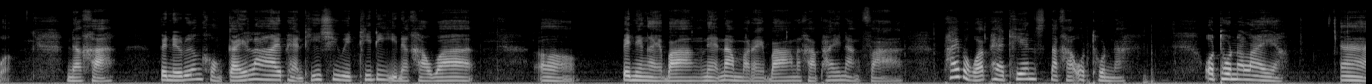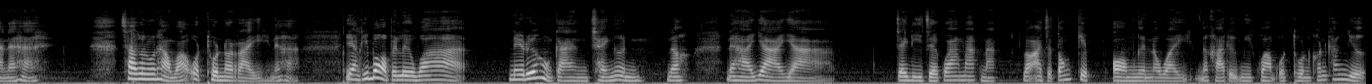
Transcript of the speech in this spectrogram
วกนะคะ เป็นในเรื่องของไกด์ไลน์แผนที่ชีวิตที่ดีนะคะว่าเออเป็นยังไงบ้าง แนะนำอะไรบ้างนะคะไพ่นางฟ้าไพ่บอกว่าแพทเทียนนะคะ อดทนนะ อดทนอะไรอะ อ่านะคะชาวธนูถามว่าอดทนอะไรนะคะอย่างที่บอกไปเลยว่าในเรื่องของการใช้เงินเนาะนะคะอย่าอย่าใจดีใจกว้างมากนัก เราอาจจะต้องเก็บออมเงินเอาไว้นะคะ หรือมีความอดทนค่อนข้างเยอะ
